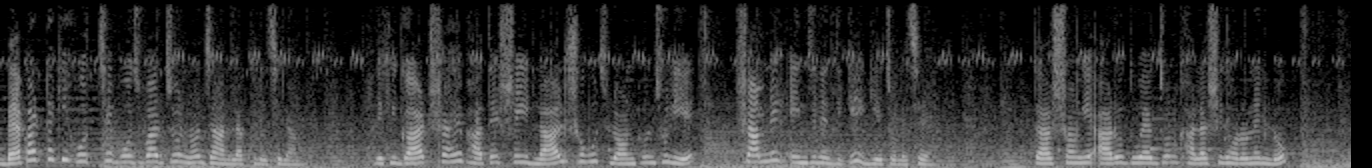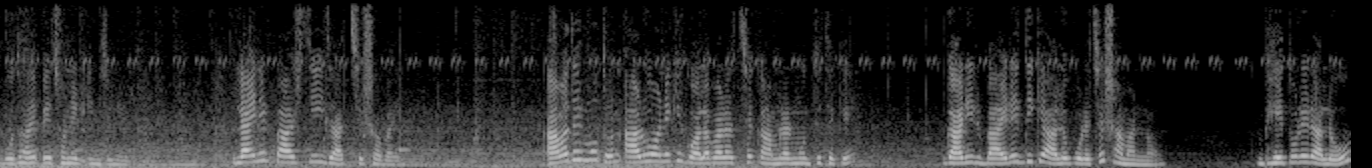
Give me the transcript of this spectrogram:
ব্যাপারটা কি হচ্ছে বোঝবার জন্য জানলা খুলেছিলাম। দেখি গার্ড সাহেব হাতের সেই লাল সবুজ লণ্ঠন ঝুলিয়ে সামনের ইঞ্জিনের দিকে এগিয়ে চলেছে। তার সঙ্গে আরও দু একজন খালাসি ধরনের লোক, বোধহয় পেছনের ইঞ্জিনের। লাইনের পাশ দিয়েই যাচ্ছে সবাই। আমাদের মতন আরও অনেকে গলা বাড়াচ্ছে কামরার মধ্যে থেকে। গাড়ির বাইরের দিকে আলো পড়েছে সামান্য। ভেতরের আলো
